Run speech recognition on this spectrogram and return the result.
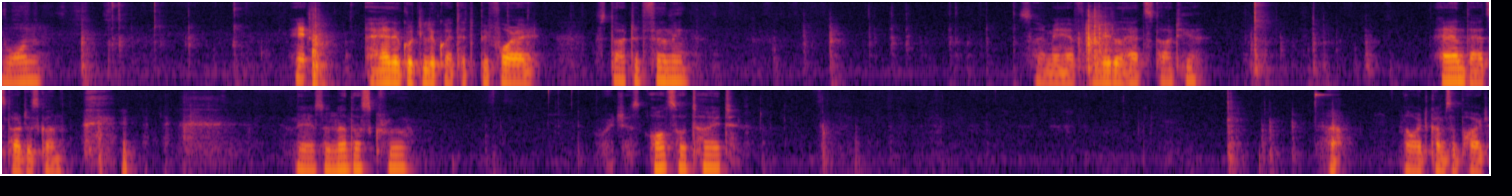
One. Yeah. I had a good look at it before I started filming. So I may have a little head start here. And the head start is gone. There's another screw, which is also tight. Ah, now it comes apart.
